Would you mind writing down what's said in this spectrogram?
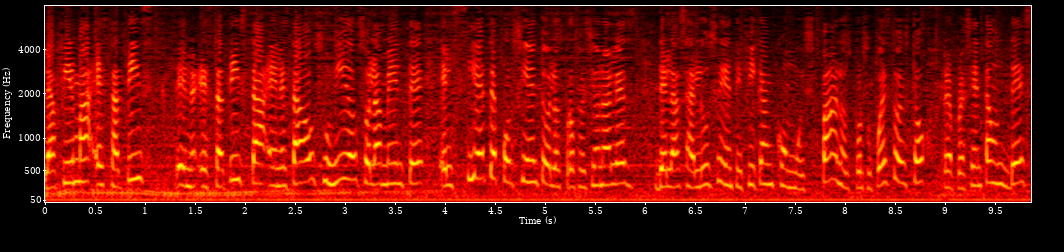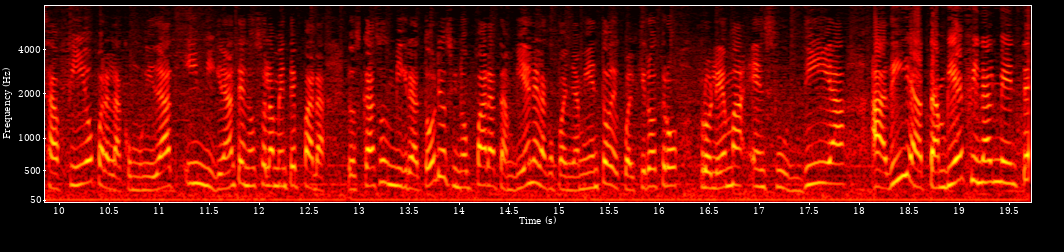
la firma estatista en Estados Unidos solamente el 7% de los profesionales de la salud se identifican como hispanos. Por supuesto, esto representa un desafío para la comunidad inmigrante, no solamente para los casos migratorios, sino para también el acompañamiento de cualquier otro problema en su día a día. También finalmente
